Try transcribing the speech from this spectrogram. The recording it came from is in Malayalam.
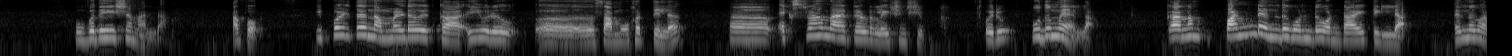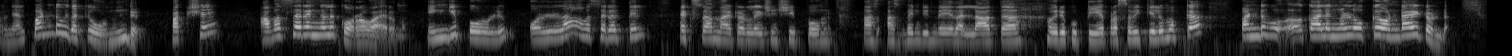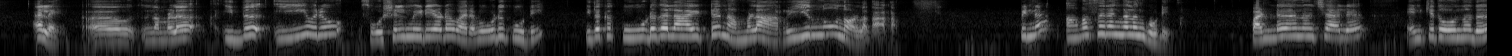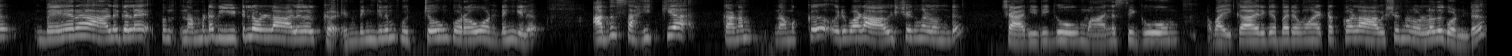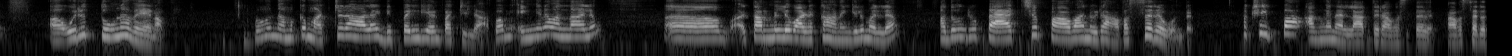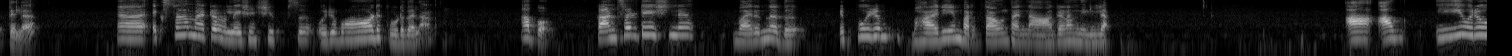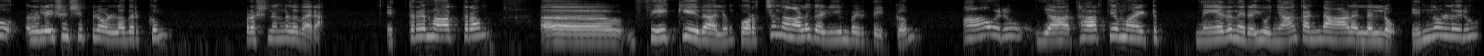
ഉപദേശമല്ല. അപ്പോൾ ഇപ്പോഴത്തെ നമ്മളുടെ ഈ ഒരു സമൂഹത്തിൽ എക്സ്ട്രാ മാരിറ്റൽ റിലേഷൻഷിപ്പ് ഒരു പുതുമയല്ല. കാരണം പണ്ട് എന്തുകൊണ്ട് ഉണ്ടായിട്ടില്ല എന്ന് പറഞ്ഞാൽ പണ്ടും ഇതൊക്കെ ഉണ്ട്. പക്ഷേ അവസരങ്ങൾ കുറവായിരുന്നു. എങ്കിൽ പോലും ഉള്ള അവസരത്തിൽ എക്സ്ട്രാ മാറ്റർ റിലേഷൻഷിപ്പും ഹസ്ബൻഡിന്റേതല്ലാത്ത ഒരു കുട്ടിയെ പ്രസവിക്കലും ഒക്കെ പണ്ട് കാലങ്ങളിലൊക്കെ ഉണ്ടായിട്ടുണ്ട്. അല്ലേ? നമ്മൾ ഇത് ഈ ഒരു സോഷ്യൽ മീഡിയയുടെ വരവോട് കൂടി ഇതൊക്കെ കൂടുതലായിട്ട് നമ്മൾ അറിയുന്നു എന്നുള്ളതാണ്. പിന്നെ അവസരങ്ങളും കൂടി. പണ്ട് എന്ന് വെച്ചാൽ എനിക്ക് തോന്നുന്നത് വേറെ ആളുകളെ ഇപ്പം നമ്മുടെ വീട്ടിലുള്ള ആളുകൾക്ക് എന്തെങ്കിലും കുറ്റവും കുറവും ഉണ്ടെങ്കിൽ അത് സഹിക്കുക കാരണം നമുക്ക് ഒരുപാട് ആവശ്യങ്ങളുണ്ട്. ശാരീരികവും മാനസികവും വൈകാരികപരമായിട്ടൊക്കെ ഉള്ള ആവശ്യങ്ങൾ ഉള്ളത് കൊണ്ട് ഒരു തുണ വേണം. അപ്പോൾ നമുക്ക് മറ്റൊരാളെ ഡിപ്പെൻഡ് ചെയ്യാൻ പറ്റില്ല. അപ്പം എങ്ങനെ വന്നാലും തമ്മിൽ വഴക്കാണെങ്കിലും അല്ല അതൊരു പാച്ചപ്പ് ആവാൻ ഒരു അവസരമുണ്ട്. പക്ഷെ ഇപ്പം അങ്ങനല്ലാത്തൊരവസ്ഥ അവസരത്തിൽ എക്സ്ട്രാ മാറ്റർ റിലേഷൻഷിപ്സ് ഒരുപാട് കൂടുതലാണ്. അപ്പോൾ കൺസൾട്ടേഷന് വരുന്നത് എപ്പോഴും ഭാര്യയും ഭർത്താവും തന്നെ ആകണമെന്നില്ല. ഈ ഒരു റിലേഷൻഷിപ്പിലുള്ളവർക്കും പ്രശ്നങ്ങൾ വരാം. എത്രമാത്രം ഫേക്ക് ചെയ്താലും കുറച്ച് നാൾ കഴിയുമ്പോഴത്തേക്കും ആ ഒരു യാഥാർത്ഥ്യമായിട്ട് നേരെ നേരെ അയ്യോ ഞാൻ കണ്ട ആളല്ലല്ലോ എന്നുള്ളൊരു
